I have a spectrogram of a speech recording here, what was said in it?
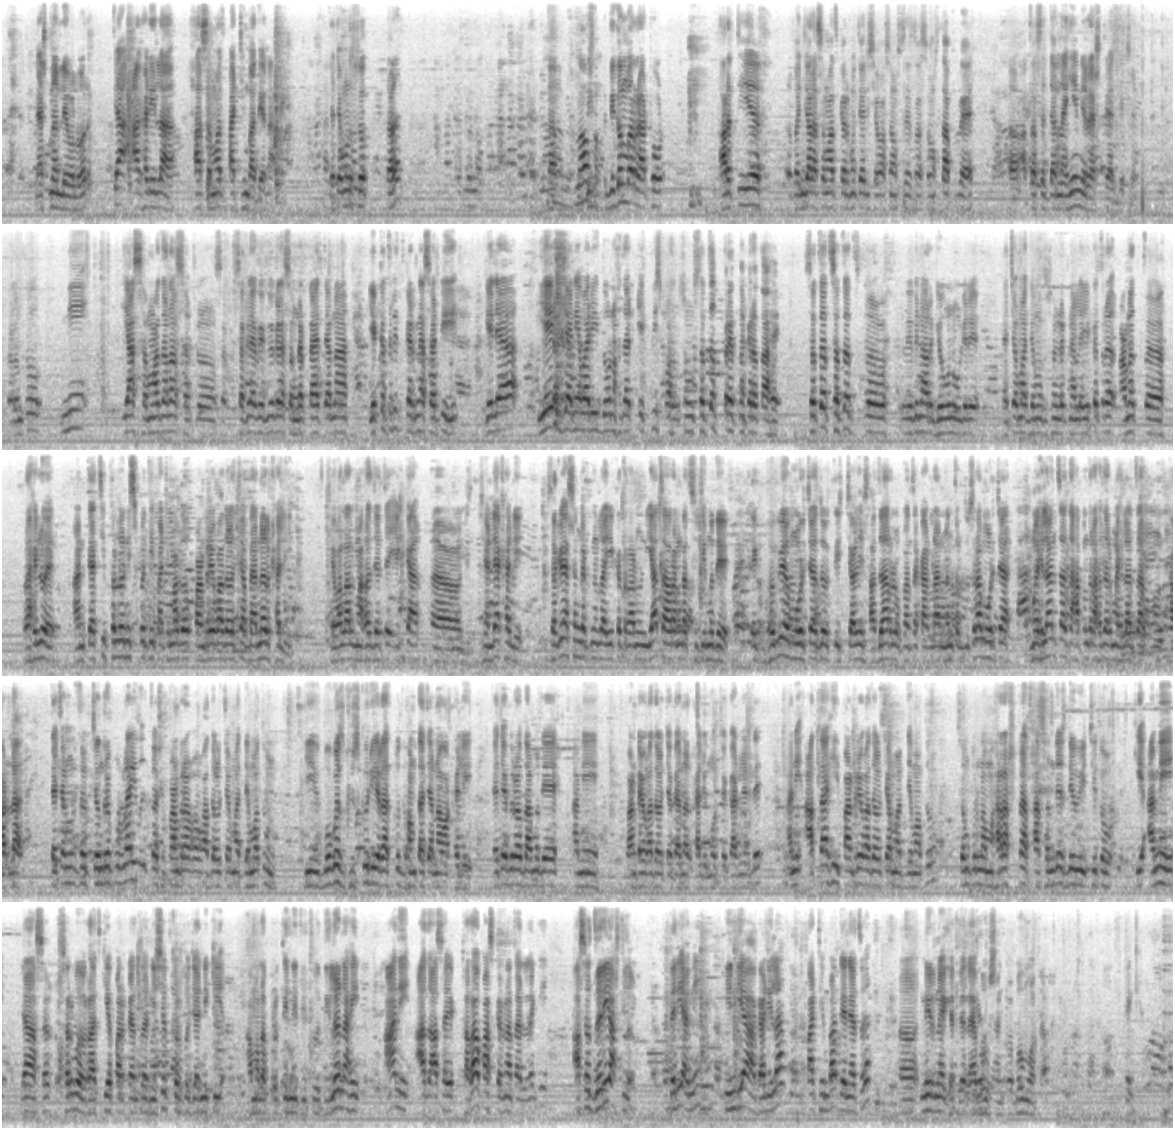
नॅशनल लेवलवर त्या आघाडीला हा समाज पाठिंबा देणार आहे. त्याच्यामुळे स्वत दिगंबर राठोड भारतीय बंजारा समाज कर्मचारी सेवा संस्थेचा संस्थापक आहे. आता सध्या नाही आहे मी राष्ट्रीय अध्यक्ष आहे. परंतु मी या समाजाला सग सगळ्या वेगवेगळ्या संघटना आहेत त्यांना एकत्रित करण्यासाठी गेल्या एक जानेवारी दोन हजार एकवीसपासून सतत प्रयत्न करत आहे. सतत सतत वेबिनार घेऊन वगैरे याच्या माध्यमातून संघटनेला एकत्र आणत राहिलो आहे आणि त्याची फलनिष्पत्ती पाठीमागं पांढरे वादळच्या बॅनरखाली सेवालाल महाराजाच्या एका झेंड्याखाली सगळ्या संघटनेला एकत्र आणून याच औरंगाबाद सिटीमध्ये एक भव्य मोर्चा जो तीस चाळीस हजार लोकांचा काढला. नंतर दुसरा मोर्चा महिलांचा दहा पंधरा हजार महिलांचा काढला. त्याच्यानंतर चंद्रपूरलाही तसे पांढरा वादळच्या माध्यमातून ही बोगस घुसखोरी राजपूत भामटाच्या नावाखाली त्याच्या विरोधामध्ये आम्ही पांढऱ्या वादळच्या बॅनरखाली मोर्चे काढलेले. आणि आताही पांढऱ्या वादळच्या माध्यमातून संपूर्ण महाराष्ट्रात हा संदेश देऊ इच्छितो की आम्ही या स सर्व राजकीय पार्ट्यांचा निषेध करतो ज्यांनी की आम्हाला प्रतिनिधित्व दिलं नाही. आणि आज असा एक ठराव पास करण्यात आलेला की असं जरी असलं तरी आम्ही इंडिया आघाडीला पाठिंबा देण्याचा निर्णय घेतलेला आहे बहुसंख्य बहुमताला. थँक्यू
